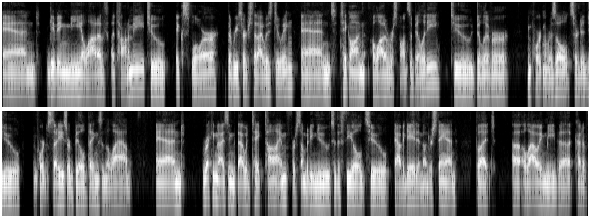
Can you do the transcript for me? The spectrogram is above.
and giving me a lot of autonomy to explore the research that I was doing and take on a lot of responsibility to deliver important results or to do important studies or build things in the lab. And recognizing that that would take time for somebody new to the field to navigate and understand, but uh, allowing me the kind of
